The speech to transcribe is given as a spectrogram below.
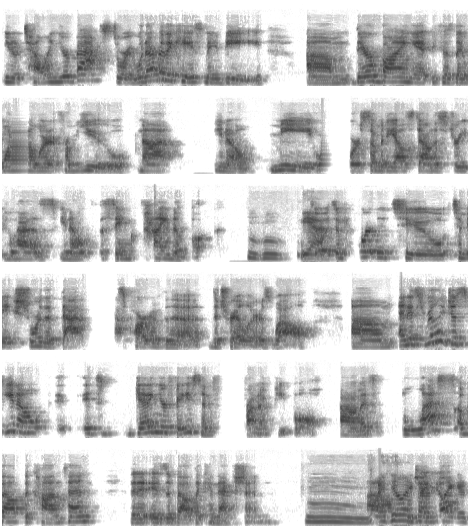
you know telling your backstory whatever the case may be um, they're buying it because they want to learn it from you not you know me or, or somebody else down the street who has you know the same kind of book. Mm-hmm. yeah. so it's important to to make sure that that's part of the the trailer as well. Um, and it's really just you know it's getting your face in front of people. Um, it's less about the content than it is about the connection Mm, I feel like, um, I like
